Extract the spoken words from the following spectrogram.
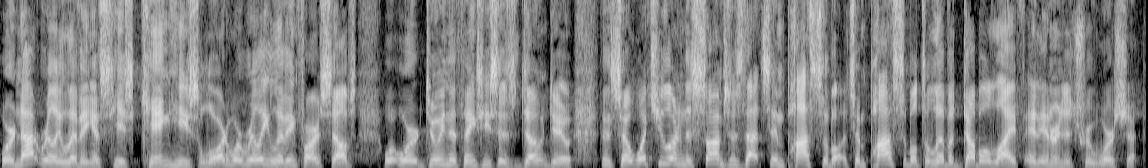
we're not really living as He's King, He's Lord. We're really living for ourselves. We're doing the things He says don't do. And so, what you learn in the Psalms is that's impossible. It's impossible to live a double life and enter into true worship.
